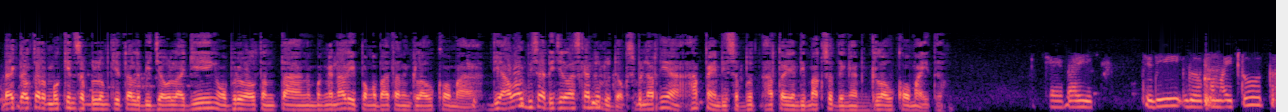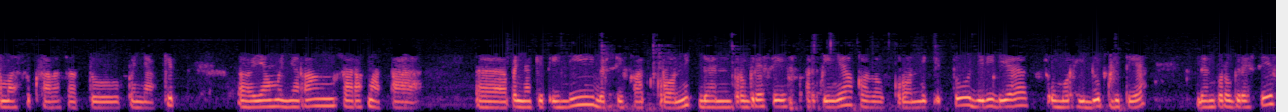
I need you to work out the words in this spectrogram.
Baik dokter, mungkin sebelum kita lebih jauh lagi ngobrol tentang mengenali pengobatan glaukoma, di awal bisa dijelaskan dulu dok, sebenarnya apa yang disebut atau yang dimaksud dengan glaukoma itu? Oke, baik. Jadi glaukoma itu termasuk salah satu penyakit uh, yang menyerang saraf mata. Uh, penyakit ini bersifat kronik dan progresif. Artinya kalau kronik itu jadi dia seumur hidup gitu ya dan progresif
